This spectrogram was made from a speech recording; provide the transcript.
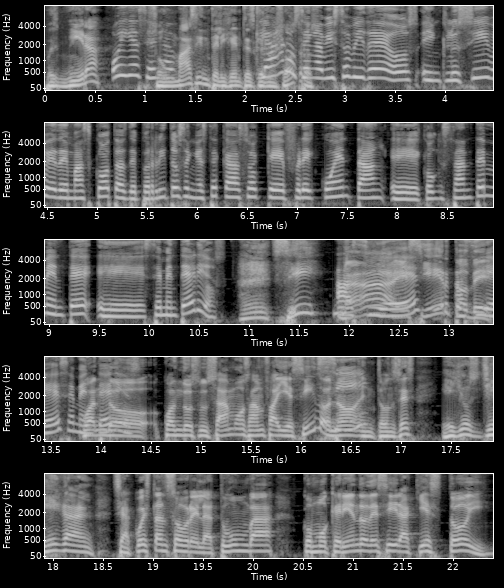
Pues mira, Oye, se son más inteligentes que Claro, se nosotros. han visto videos, inclusive de mascotas, de perritos en este caso, que frecuentan eh, constantemente eh, cementerios. Sí, Así ah, es, cierto. así de es, cementerios. cuando, cuando sus amos han fallecido, ¿no? Entonces ellos llegan, se acuestan sobre la tumba como queriendo decir, aquí estoy.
